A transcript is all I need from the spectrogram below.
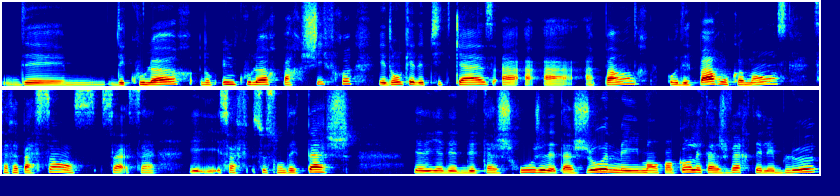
des, des, couleurs, donc une couleur par chiffre, et donc il y a des petites cases à, à, peindre. Au départ, on commence, ça fait pas sens, ça, ça, ça ce sont des taches. Il y a, des, des, taches rouges et des taches jaunes, mais il manque encore les taches vertes et les bleues,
